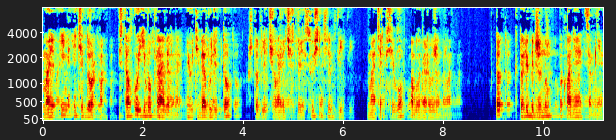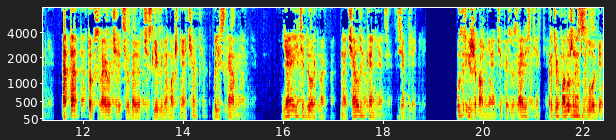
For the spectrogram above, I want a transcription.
Мое имя Этидорпа, истолкуй его правильно, и у тебя будет то, что для человечества есть сущность любви, матерь всего облагороженного. Тот, кто любит жену, поклоняется мне, а та, кто в свою очередь создает счастливый домашний очаг, близка мне. Я Этидорпа, начало и конец земли. Узри же во мне антитезу зависти, противоположность злобе,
